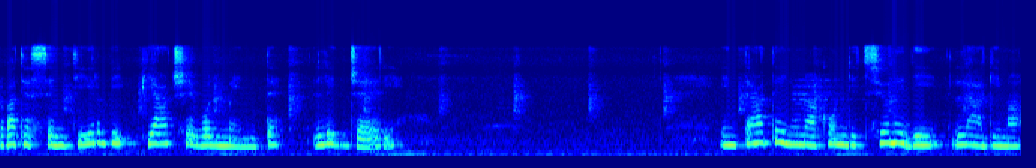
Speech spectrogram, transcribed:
Provate a sentirvi piacevolmente leggeri. Entrate in una condizione di laghima,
